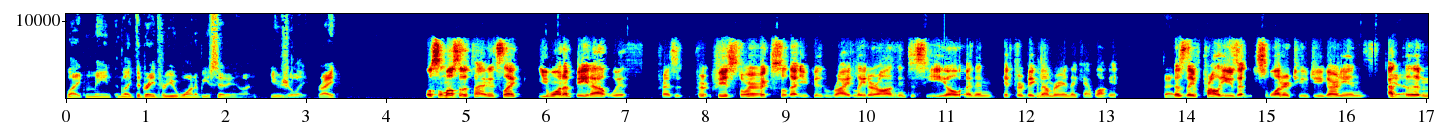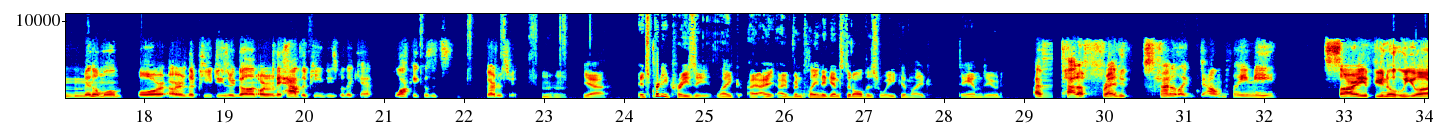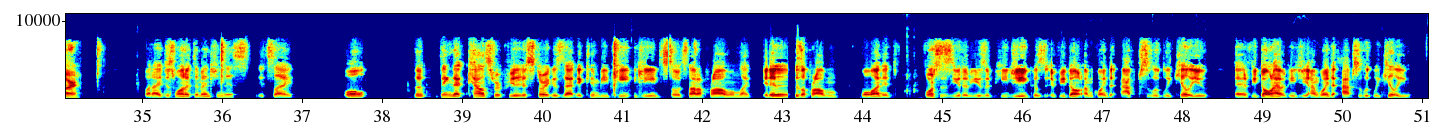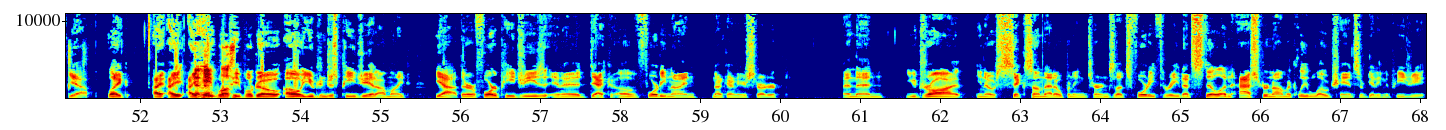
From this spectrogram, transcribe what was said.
like main like the grade three you want to be sitting on usually, right? Well, so most of the time, it's like you want to bait out with pre- prehistoric so that you could ride later on into CEO and then hit for a big number and they can't block it because they've probably used at least one or two G Guardians at Yeah. the minimum, or or the PGs are gone, or they have the PGs but they can't block it because it's Guardians. hmm Yeah, it's pretty crazy. Like I, I I've been playing against it all this week, and like, damn, dude. I've had a friend who's trying to like downplay me. Sorry if you know who you are, but I just wanted to mention this. It's like, well, the thing that counts for prehistoric is that it can be PG, so it's not a problem. Like, it is a problem. One, it forces you to use a PG because if you don't, I'm going to absolutely kill you. And if you don't have a PG, I'm going to absolutely kill you. Yeah, like I I, I hate then when people go, oh, you can just PG it. I'm like, yeah, there are four PGs in a deck of 49, not counting your starter, and then you draw, you know, six on that opening turn, so that's 43. That's still an astronomically low chance of getting the PG.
